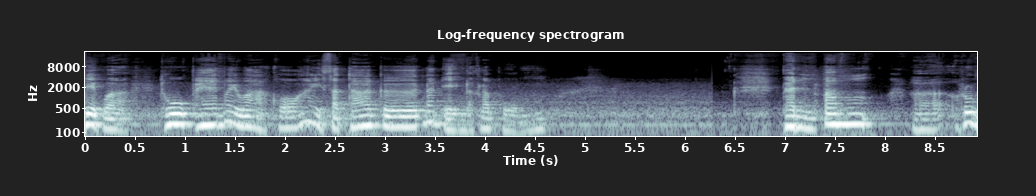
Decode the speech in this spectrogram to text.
เรียกว่า ถูกแพงไม่ว่าขอให้ศรัทธาเกิดนั่นเองนะครับผม แผ่นปั๊มรุ่น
